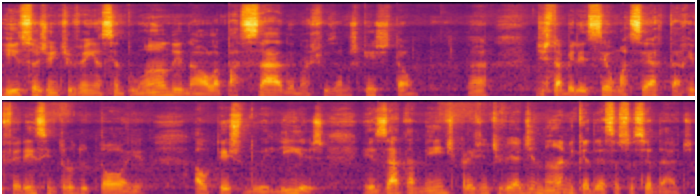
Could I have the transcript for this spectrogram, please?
Isso a gente vem acentuando e na aula passada nós fizemos questão né, de estabelecer uma certa referência introdutória ao texto do Elias, exatamente para a gente ver a dinâmica dessa sociedade.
